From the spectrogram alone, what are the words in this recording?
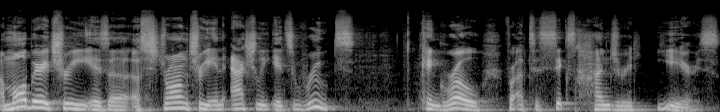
a mulberry tree is a, a strong tree, and actually its roots can grow for up to 600 years.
